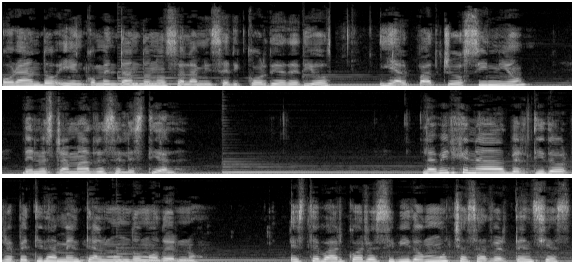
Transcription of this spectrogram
orando y encomendándonos a la misericordia de Dios y al patrocinio de nuestra Madre Celestial. La Virgen ha advertido repetidamente al mundo moderno. Este barco ha recibido muchas advertencias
